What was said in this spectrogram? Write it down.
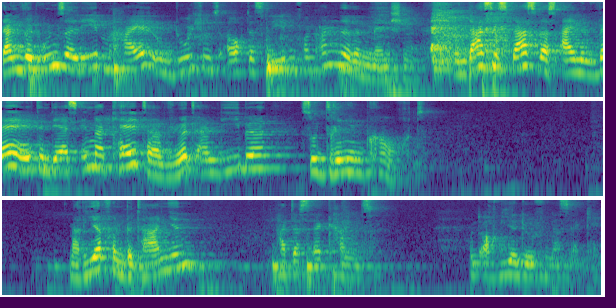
Dann wird unser Leben heil und durch uns auch das Leben von anderen Menschen. Und das ist das, was eine Welt, in der es immer kälter wird, an Liebe so dringend braucht. Maria von Bethanien hat das erkannt und auch wir dürfen das erkennen.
